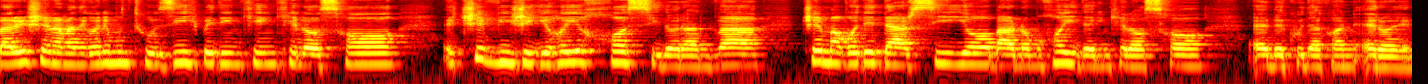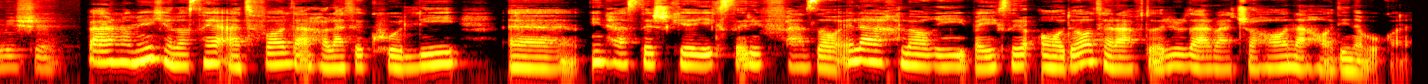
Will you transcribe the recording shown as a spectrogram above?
برای شنوندگانمون توضیح بدین که این کلاس ها چه ویژگی های خاصی دارند و چه مواد درسی یا برنامه هایی در این کلاس ها به کودکان ارائه میشه برنامه کلاس های اطفال در حالت کلی این هستش که یک سری فضائل اخلاقی و یک سری عادات رفتاری رو در بچه ها نهادینه بکنه.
